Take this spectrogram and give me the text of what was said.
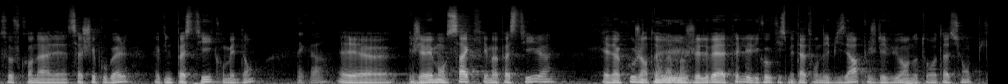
sauf qu'on a un sachet poubelle avec une pastille qu'on met dedans. D'accord. Euh, et, j'avais mon sac et ma pastille. et d'un coup, j'ai entendu, je levé la tête, l'hélico qui se mettait à tourner bizarre. Puis je l'ai vu en autorotation, puis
